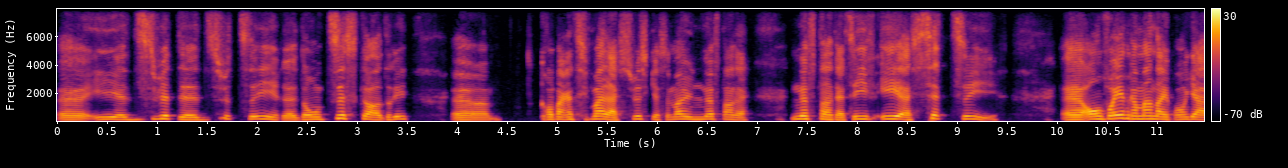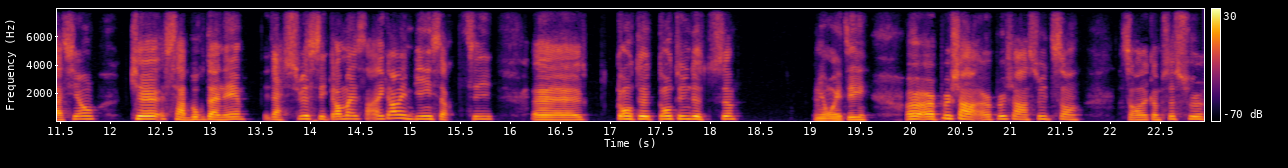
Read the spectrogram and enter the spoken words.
et 18, 18 euh, tirs, euh, dont 10 cadrés, comparativement à la Suisse qui a seulement eu 9, tentatives et 7 tirs. on voyait vraiment dans les prolongations que ça bourdonnait. La Suisse est quand même, est quand même bien sortie compte, compte, tenu de tout ça. Ils ont été un, peu, un peu chanceux, sont, sont comme ça sur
